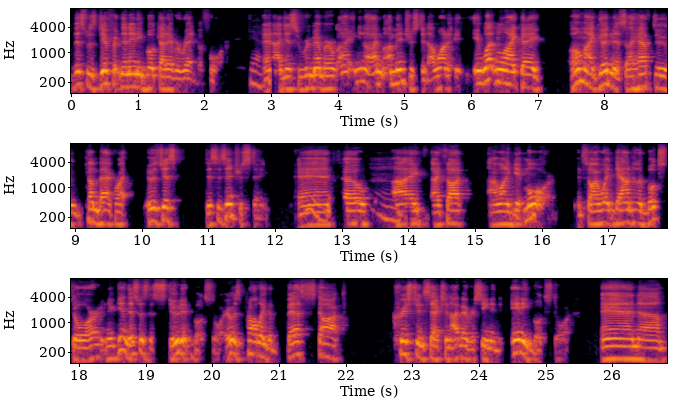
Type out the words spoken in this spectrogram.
this was different than any book I'd ever read before. Yeah. And I just remember, I, you know, I'm I'm interested. I want to. It, it wasn't like a, oh my goodness, I have to come back right. It was just this is interesting, and so. Hmm. I I thought I want to get more. And so I went down to the bookstore. And again, this was the student bookstore. It was probably the best stocked Christian section I've ever seen in any bookstore. And um,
